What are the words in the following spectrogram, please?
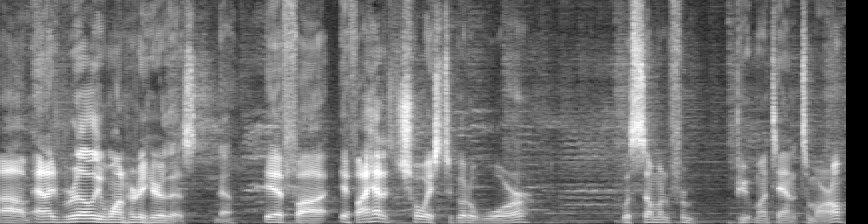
Um, and I really want her to hear this. Yeah. If uh, if I had a choice to go to war with someone from Butte, Montana tomorrow,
